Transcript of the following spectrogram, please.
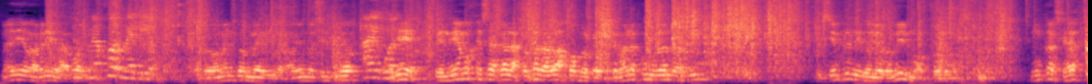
Medio o arriba, bueno. Mejor medio. Por el momento en medio, habiendo sitio. Hay hueco. Oye, tendríamos que sacar las cosas de abajo porque se van acumulando aquí. Y siempre digo yo lo mismo, pero nunca se hace.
